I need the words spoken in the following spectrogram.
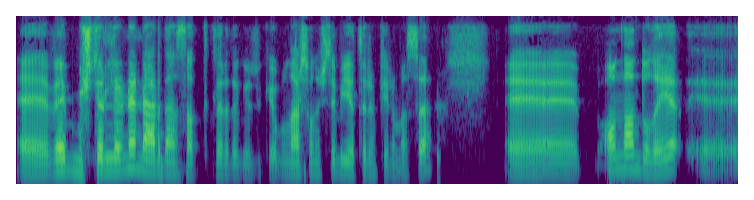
E, ve müşterilerine nereden sattıkları da gözüküyor. Bunlar sonuçta bir yatırım firması. E, ondan dolayı e,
